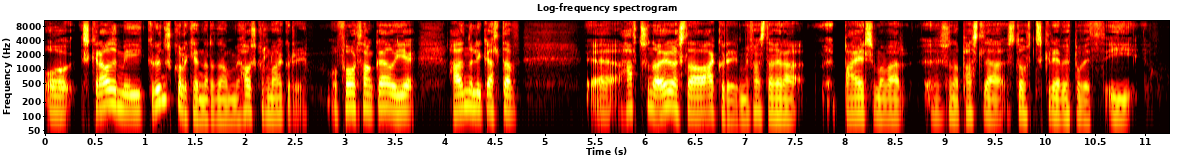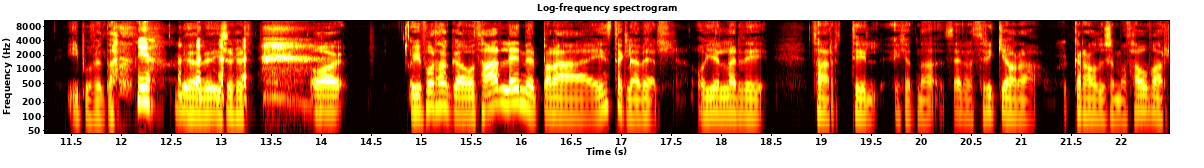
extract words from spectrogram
og skráði mig í grunnskólakennarinn á háskólan á Akureyri og fór þangað og ég hafði nú líka alltaf uh, haft svona augastað á Akureyri. Mér fannst það að vera bær sem var uh, svona passlega stort skref upp á við í íbúfjölda með við Ísafjörð og og ég fór þanga og þar leið mér bara einstaklega vel. Og ég lærði þar til hérna, þeirra þryggjára gráðu sem að þá var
